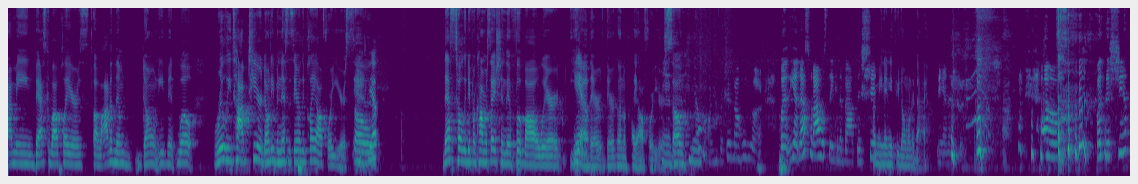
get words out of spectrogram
I mean, basketball players, a lot of them don't even, well, really top tier don't even necessarily play all four years. So yep. That's totally different conversation than football where yeah, yeah. they're they're gonna play all four years. Mm-hmm. So yeah. depending on who you are. But yeah, that's what I was thinking about the shift. I mean, and if you don't want to die. Yeah, that's um, but the shift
